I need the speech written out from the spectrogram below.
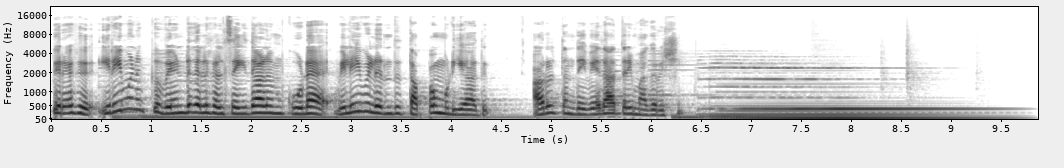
பிறகு இறைவனுக்கு வேண்டுதல்கள் செய்தாலும் கூட விளைவிலிருந்து தப்ப முடியாது. அருள் தந்தை வேதாத்திரி மகரிஷி.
